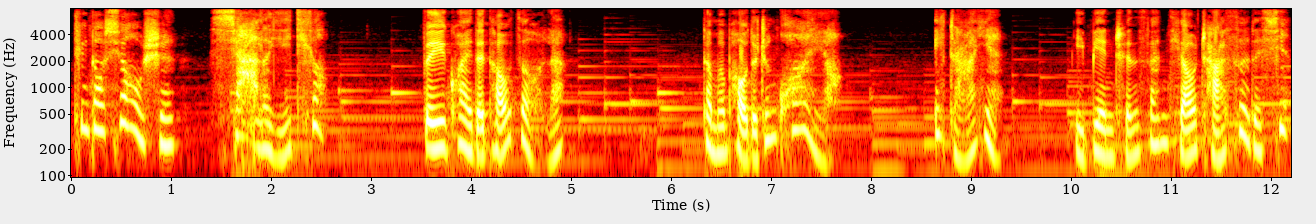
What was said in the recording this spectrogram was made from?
听到笑声，吓了一跳，飞快的逃走了。他们跑得真快呀！一眨眼，已变成三条茶色的线，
